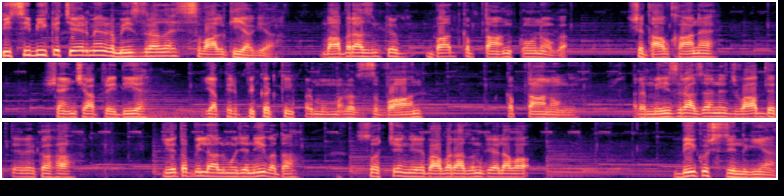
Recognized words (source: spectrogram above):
पीसीबी के चेयरमैन रमीज़ राजा से सवाल किया गया। बाबर आज़म के बाद कप्तान कौन होगा? शताब खान है? शहनशाह प्रीदी है? या फिर विकेट कीपर मोहम्मद रजवान कप्तान होंगे? रमीज़ राजा ने जवाब देते हुए कहा, ये तो फ़िलहाल मुझे नहीं पता। सोचेंगे बाबर आज़म के अलावा भी कुछ जिंदगियाँ।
